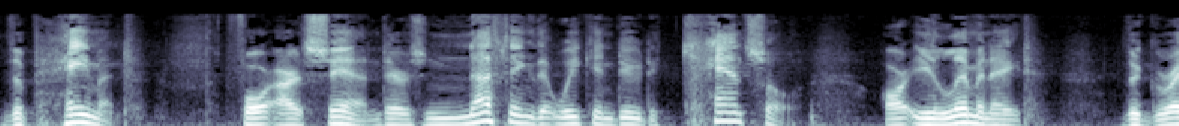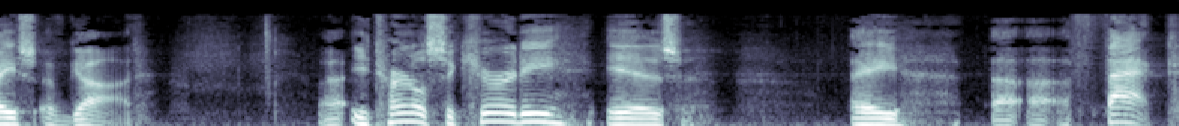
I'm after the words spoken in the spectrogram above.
the payment for our sin. There's nothing that we can do to cancel or eliminate the grace of God. Uh, eternal security is a, a, a fact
